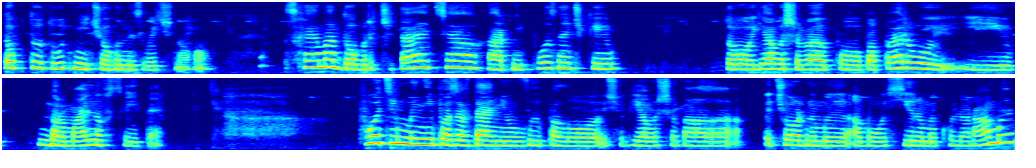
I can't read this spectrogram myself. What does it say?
Тобто тут нічого незвичного. Схема добре читається, гарні позначки, то я вишиваю по паперу і нормально все йде. Потім мені по завданню випало, щоб я вишивала чорними або сірими кольорами.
